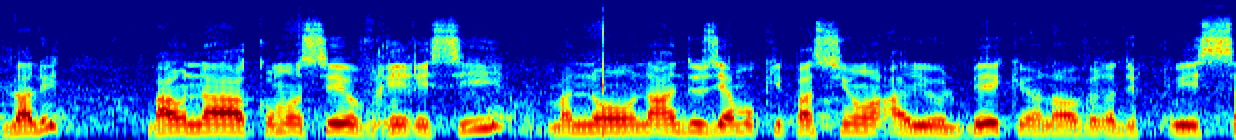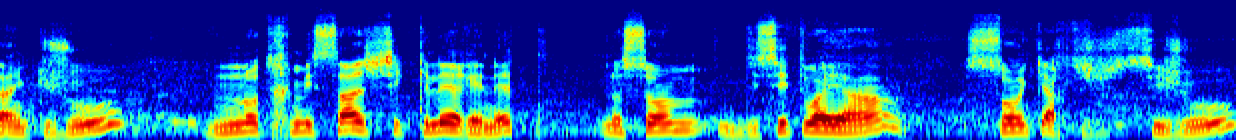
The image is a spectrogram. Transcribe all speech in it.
de la lutte. Bah, on a commencé à ouvrir ici. Maintenant, on a une deuxième occupation à Liolbe qu'on a ouvert depuis cinq jours. Notre message, c'est clair et net. Nous sommes des citoyens sans carte séjour.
